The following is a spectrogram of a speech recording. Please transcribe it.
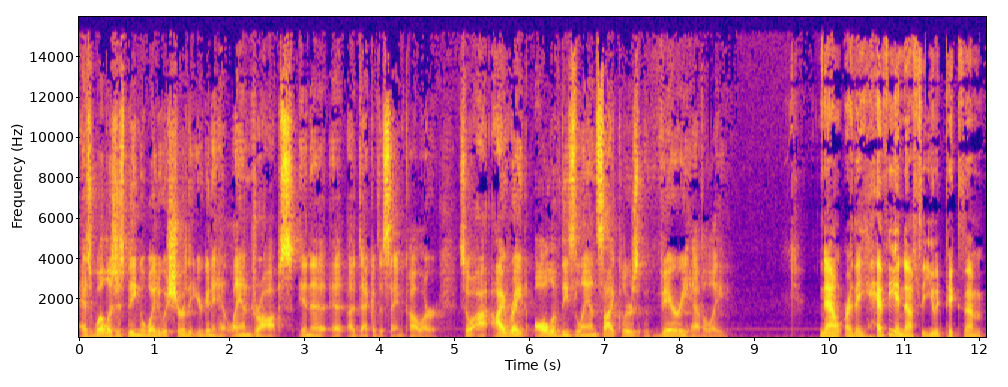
as well as just being a way to assure that you're going to hit land drops in a, a deck of the same color. So I, I rate all of these land cyclers very heavily. Now, are they heavy enough that you would pick them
